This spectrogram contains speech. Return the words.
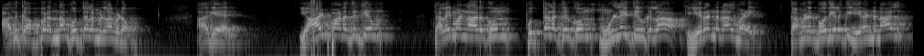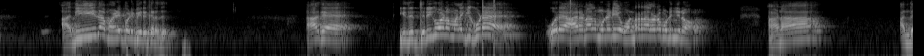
அதுக்கு அப்புறம் தான் புத்தளம் எல்லாம் விடும். ஆகிய யாழ்ப்பாணத்திற்கும் தலைமன்னாருக்கும் புத்தளத்திற்கும் முல்லைத்தீவுக்கெல்லாம் இரண்டு நாள் மழை. தமிழர் பகுதிகளுக்கு இரண்டு நாள் அதீத மழைப்பொழிவு இருக்கிறது. ஆக இது திரிகோணமலைக்கு கூட ஒரு அரை நாள் முன்னாடியே ஒன்றரை நாளோட முடிஞ்சிடும் ஆனா அந்த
